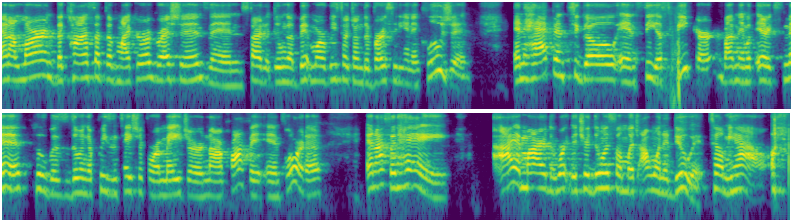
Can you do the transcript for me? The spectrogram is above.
And I learned the concept of microaggressions and started doing a bit more research on diversity and inclusion and happened to go and see a speaker by the name of Eric Smith, who was doing a presentation for a major nonprofit in Florida. And I said, Hey, I admire the work that you're doing so much. I want to do it. Tell me how.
